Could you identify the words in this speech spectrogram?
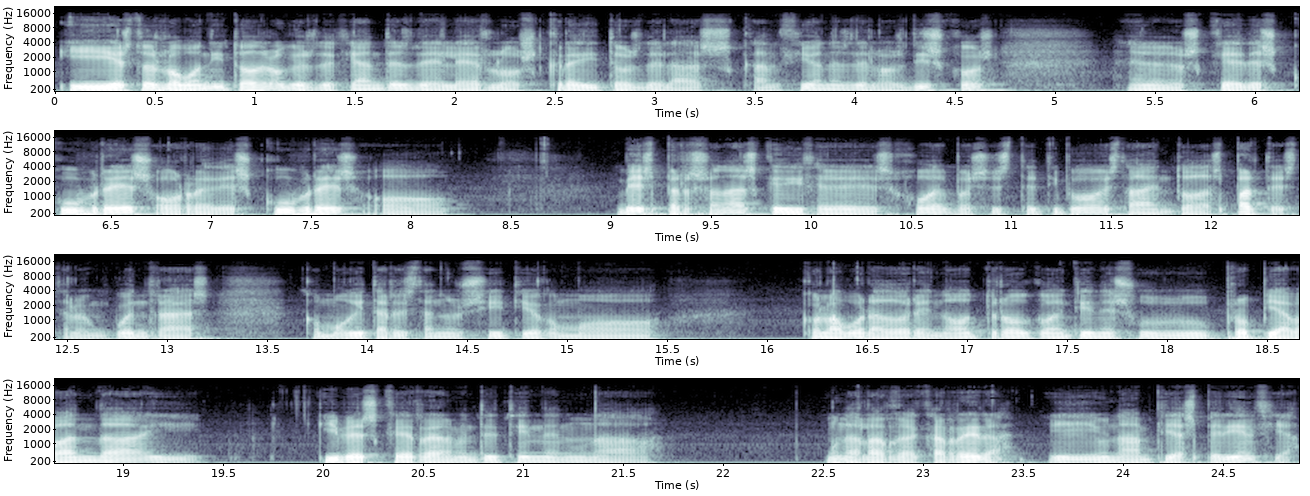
Y esto es lo bonito de lo que os decía antes de leer los créditos de las canciones, de los discos, en los que descubres o redescubres o ves personas que dices, joder, pues este tipo está en todas partes. Te lo encuentras como guitarrista en un sitio, como colaborador en otro, tiene su propia banda y, y ves que realmente tienen una, una larga carrera y una amplia experiencia.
